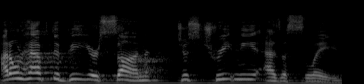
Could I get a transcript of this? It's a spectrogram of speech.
I don't have to be your son, just treat me as a slave.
